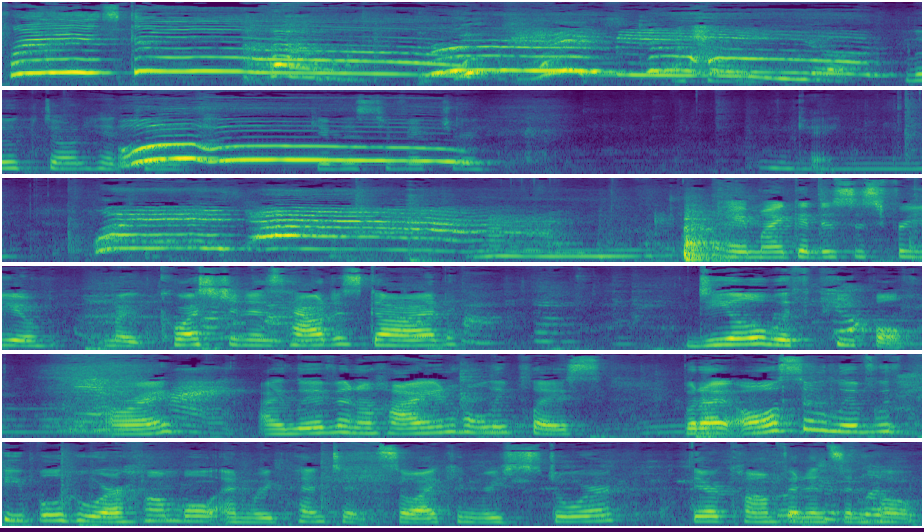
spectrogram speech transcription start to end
Praise God! Praise Okay. Luke, don't hit Kate. Give this to victory. Okay. Praise God! Okay, Micah, this is for you. My question is how does God deal with people? All right? I live in a high and holy place, but I also live with people who are humble and repentant so I can restore their confidence and hope.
